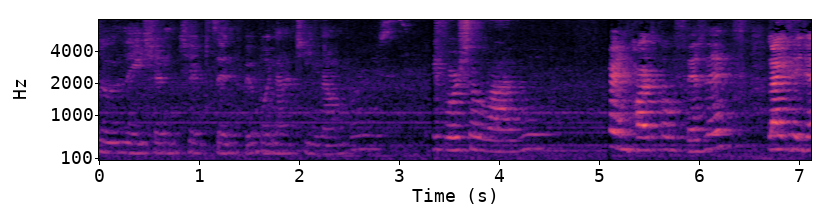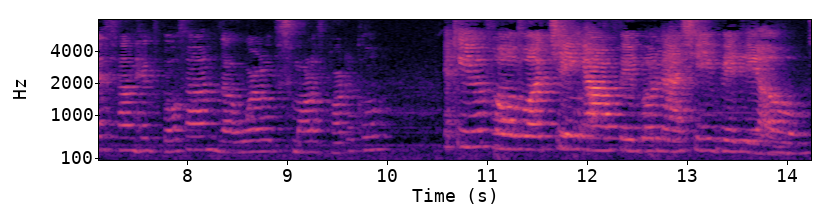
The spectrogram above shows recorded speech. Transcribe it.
relationships in Fibonacci numbers? For survival, in particle physics, like they just found Higgs boson, the world's smallest particle. Thank you for watching our Fibonacci videos.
